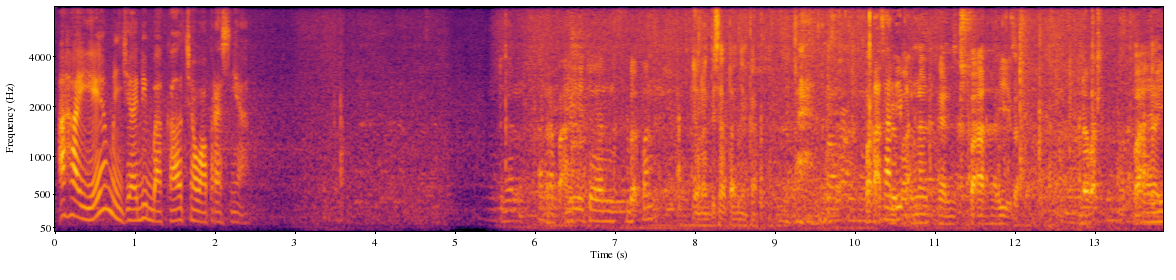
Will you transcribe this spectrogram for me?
AHY menjadi bakal cawapresnya. dengan antara Pak Ahy dengan Mbak Puan Ya nanti saya tanyakan. Pak Sandi Pak dengan Pak Ahy, Pak. Pendapat? Pak Ahy.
